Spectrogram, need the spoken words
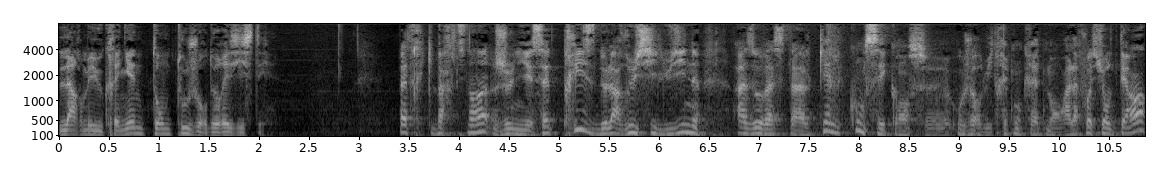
l'armée ukrainienne tente toujours de résister. Patrick Martin Genier, cette prise de la Russie, l'usine Azovastal, quelles conséquences euh, aujourd'hui très concrètement, à la fois sur le terrain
